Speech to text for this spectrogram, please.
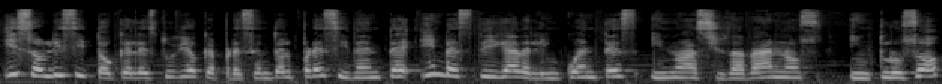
y solicitó que el estudio que presentó el presidente investigue a delincuentes y no a ciudadanos. Incluso,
